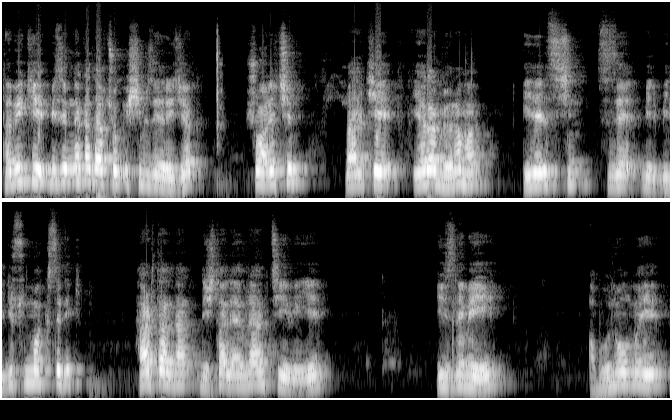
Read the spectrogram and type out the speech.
Tabii ki bizim ne kadar çok işimize yarayacak. Şu an için belki yaramıyor ama ilerisi için size bir bilgi sunmak istedik. Hertel'den Dijital Evren TV'yi izlemeyi, abone olmayı,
